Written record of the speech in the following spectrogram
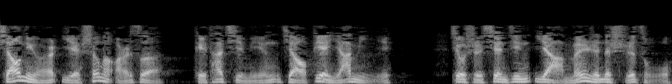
小女儿也生了儿子给他起名叫卞雅米就是现今雅门人的始祖。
